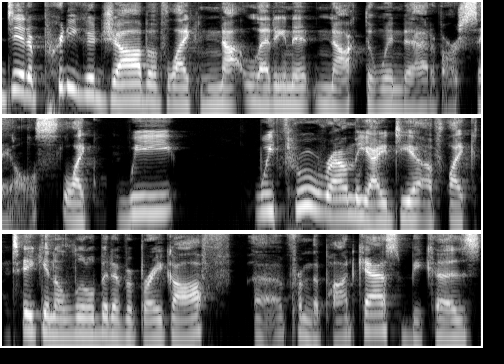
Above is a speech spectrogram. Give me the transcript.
did a pretty good job of like not letting it knock the wind out of our sails. Like we we threw around the idea of like taking a little bit of a break off uh, from the podcast because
